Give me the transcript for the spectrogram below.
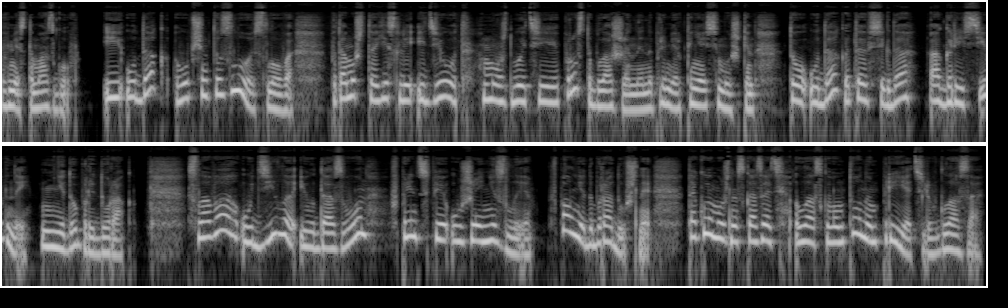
вместо мозгов. И удак, в общем-то, злое слово, потому что если идиот может быть и просто блаженный, например, князь Мышкин, то удак – это всегда агрессивный, недобрый дурак. Слова «удила» и «удозвон» в принципе уже не злые, вполне добродушные. Такое можно сказать ласковым тоном приятелю в глаза.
